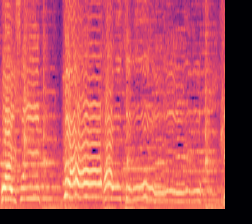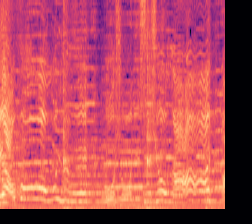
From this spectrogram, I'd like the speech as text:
快随老夫跳风月。我说你师兄啊啊！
